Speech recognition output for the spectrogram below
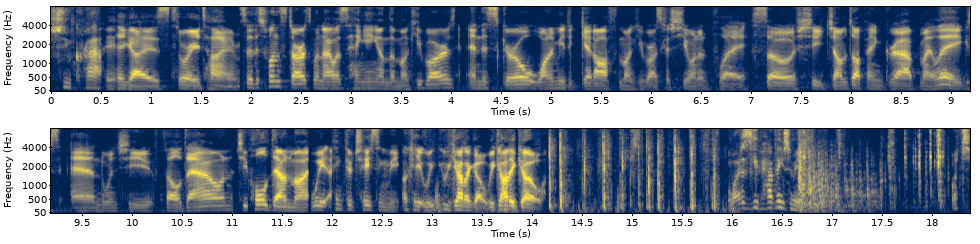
Shoot, crap. Hey guys, story time. So this one starts when I was hanging on the monkey bars, and this girl wanted me to get off the monkey bars because she wanted to play. So she jumped up and grabbed my legs, and when she fell down, she pulled down my- Wait, I think they're chasing me. Okay, we, we gotta go, we gotta go. Why does it keep happening to me? What?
